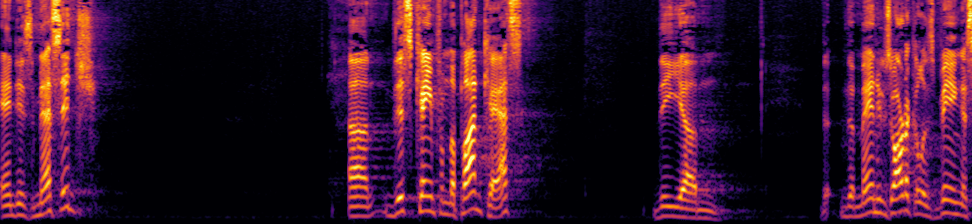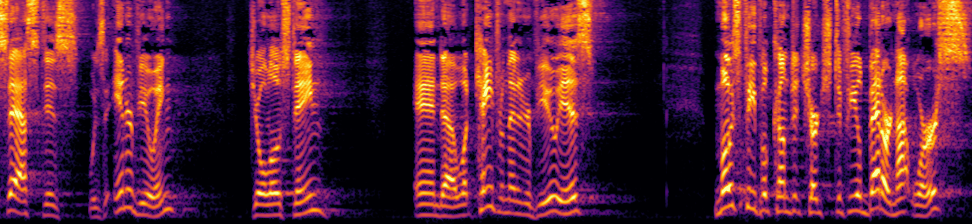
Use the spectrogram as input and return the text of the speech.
And his message uh, this came from the podcast the, um, the, the, man whose article is being assessed is, was interviewing Joel Osteen. And uh, what came from that interview is most people come to church to feel better, not worse.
